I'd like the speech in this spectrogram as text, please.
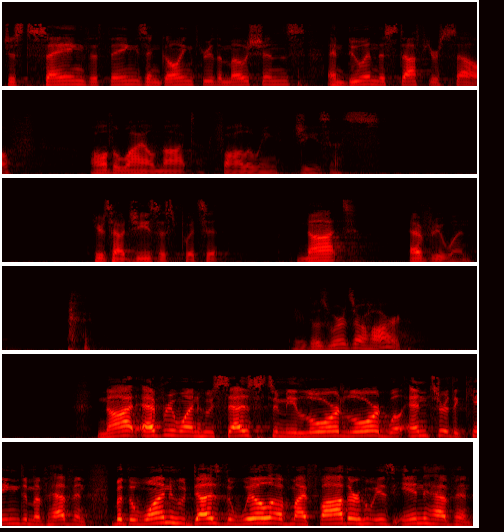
just saying the things and going through the motions and doing the stuff yourself, all the while not following Jesus. Here's how Jesus puts it Not everyone. Those words are hard. Not everyone who says to me, Lord, Lord, will enter the kingdom of heaven, but the one who does the will of my Father who is in heaven.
